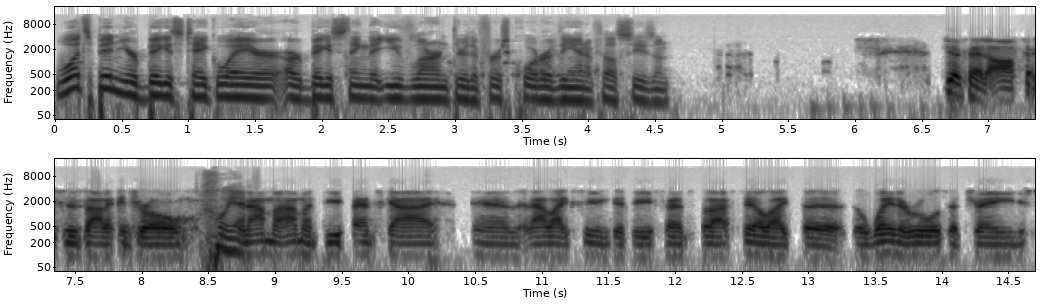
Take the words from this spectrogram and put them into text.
what's been your biggest takeaway or, or biggest thing that you've learned through the first quarter of the NFL season? just that offense is out of control. Oh, yeah. And I'm a, I'm a defense guy, and, and I like seeing good defense. But I feel like the the way the rules have changed,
